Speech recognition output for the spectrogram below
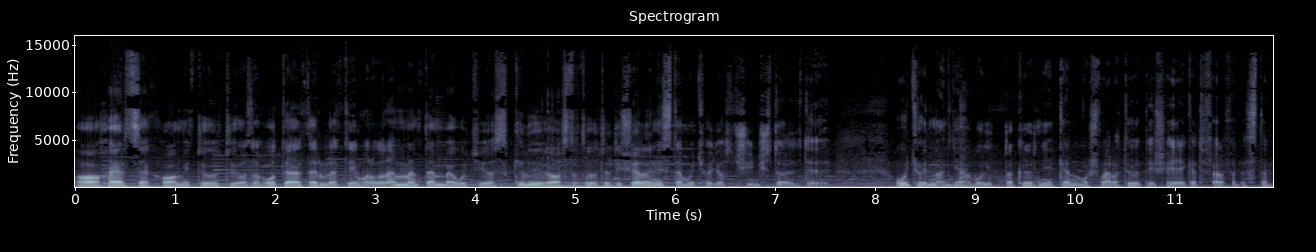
a Herceghalmi töltő az a hotel területén van, oda nem mentem be, úgyhogy azt kilőve azt a töltőt is ellenőriztem, úgyhogy ott sincs töltő. Úgyhogy nagyjából itt a környéken most már a töltés helyeket felfedeztem.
